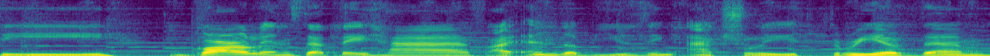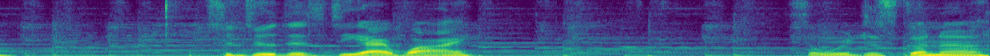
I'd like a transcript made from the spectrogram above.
the garlands that they have. I end up using actually three of them to do this DIY. So we're just gonna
